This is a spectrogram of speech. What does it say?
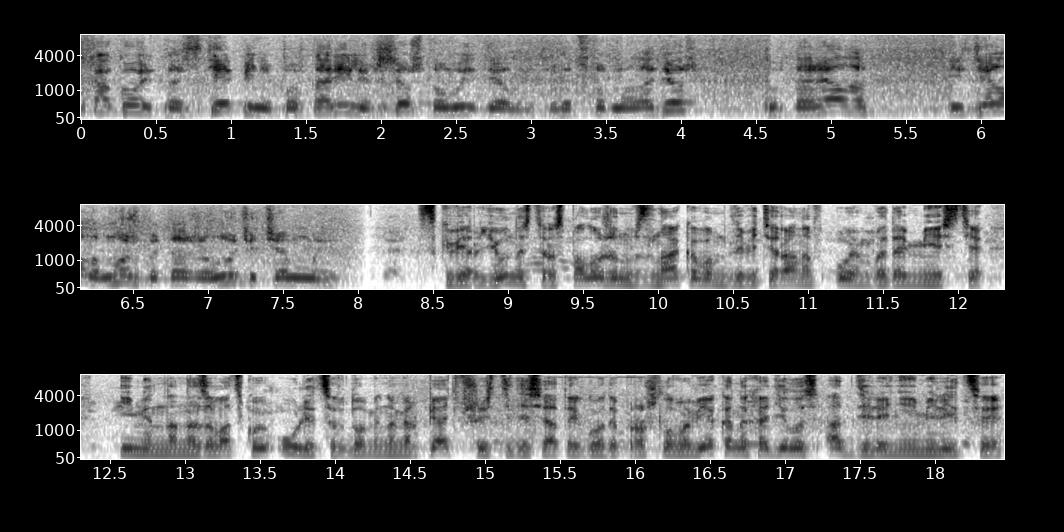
в какой-то степени повторили все, что вы делаете. Вот чтобы молодежь повторяла и сделала, может быть, даже лучше, чем мы. Сквер «Юность» расположен в знаковом для ветеранов ОМВД месте. Именно на Заводской улице в доме номер 5 в 60-е годы прошлого века находилось отделение милиции.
